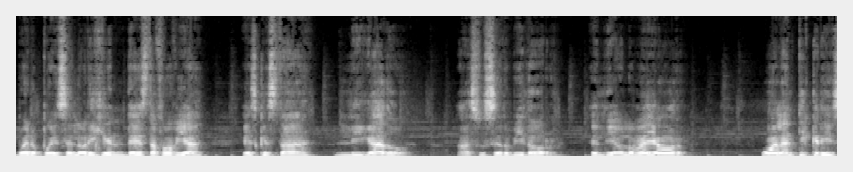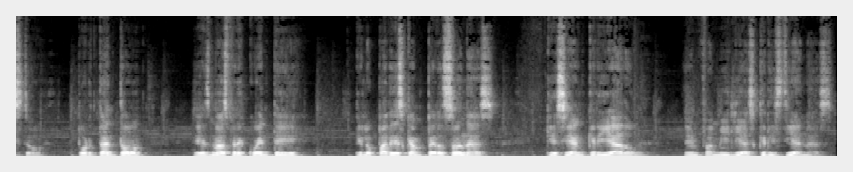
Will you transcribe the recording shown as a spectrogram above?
Bueno, pues el origen de esta fobia es que está ligado a su servidor, el diablo mayor o al anticristo. Por tanto, es más frecuente que lo padezcan personas que se han criado en familias cristianas.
